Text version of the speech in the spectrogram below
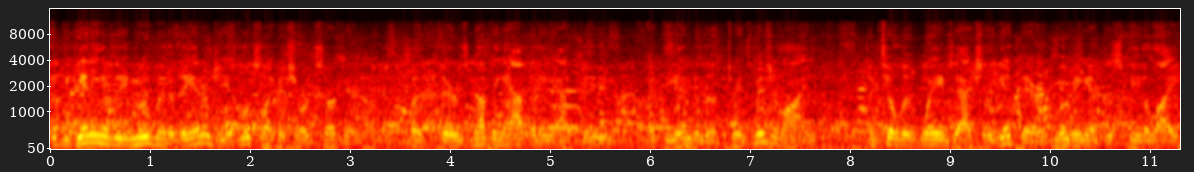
the beginning of the movement of the energy, it looks like a short circuit. But there's nothing happening at the at the end of the transmission line until the waves actually get there, moving at the speed of light,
